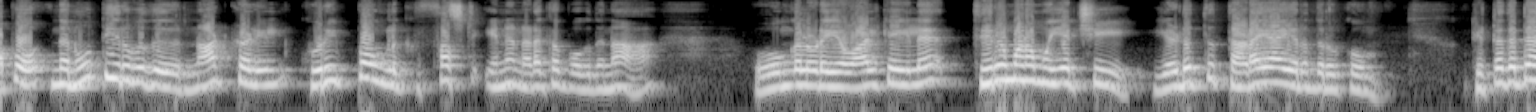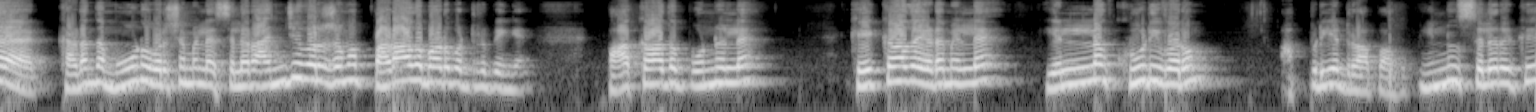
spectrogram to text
அப்போது இந்த நூற்றி இருபது நாட்களில் குறிப்பாக உங்களுக்கு ஃபஸ்ட் என்ன நடக்க போகுதுன்னா உங்களுடைய வாழ்க்கையில் திருமண முயற்சி எடுத்து தடையாக இருந்திருக்கும். கிட்டத்தட்ட கடந்த மூணு வருஷம் இல்லை சிலர் அஞ்சு வருஷமாக படாத பாடுபட்டிருப்பீங்க. பார்க்காத பொண்ணு இல்லை கேட்காத இடம் இல்லை எல்லாம் கூடி வரும் அப்படியே ட்ராப் ஆகும். இன்னும் சிலருக்கு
